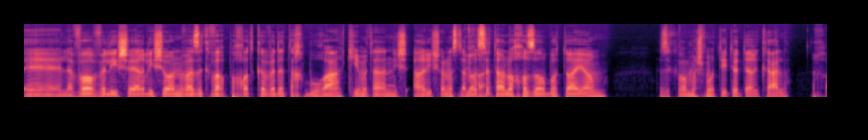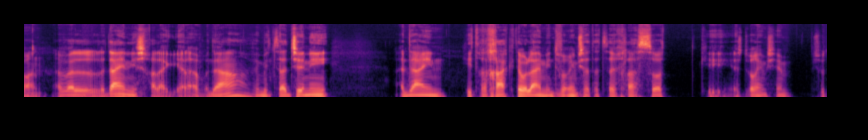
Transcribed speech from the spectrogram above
אה, לבוא ולהישאר לישון, ואז זה כבר פחות כבד התחבורה, כי אם אתה נשאר לישון אז אתה לא נכון. עושה, אתה לא חוזר באותו היום, אז זה כבר משמעותית יותר קל. נכון, אבל עדיין יש לך להגיע לעבודה, ומצד שני, עדיין התרחקת אולי מדברים שאתה צריך לעשות, כי יש דברים שהם פשוט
